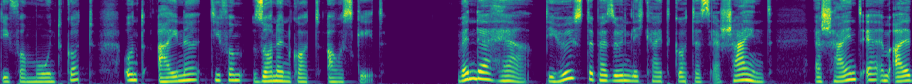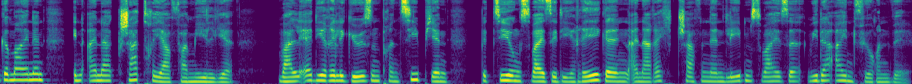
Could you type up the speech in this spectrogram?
die vom Mondgott und eine, die vom Sonnengott ausgeht. Wenn der Herr, die höchste Persönlichkeit Gottes, erscheint, erscheint er im Allgemeinen in einer Kshatriya-Familie, weil er die religiösen Prinzipien bzw. die Regeln einer rechtschaffenen Lebensweise wieder einführen will.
